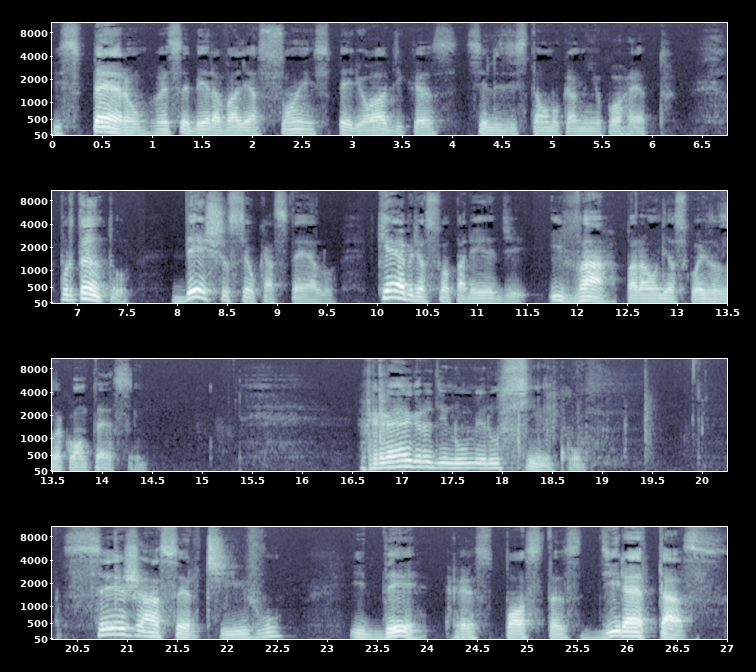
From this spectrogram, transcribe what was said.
esperam receber avaliações periódicas se eles estão no caminho correto. Portanto, deixe o seu castelo, quebre a sua parede e vá para onde as coisas acontecem. Regra de número 5. Seja assertivo e dê respostas diretas.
